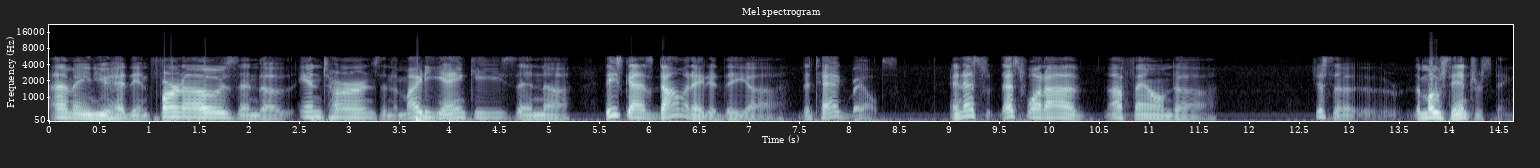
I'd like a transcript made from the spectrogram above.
I mean, you had the Infernos and the Interns and the Mighty Yankees and uh, these guys dominated the uh, the tag belts. And that's that's what I I found uh, just the the most interesting.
